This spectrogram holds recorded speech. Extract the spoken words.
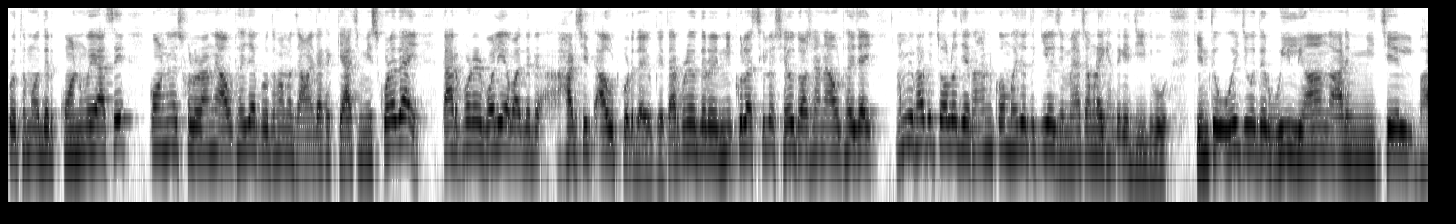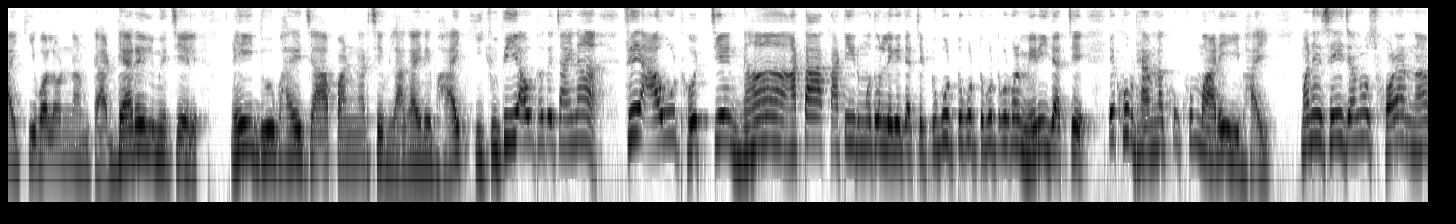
প্রথমে ওদের কনওয়ে আসে। কনওয়ে ষোলো রানে আউট হয়ে যায়। প্রথমে আমার জামাইদা একটা ক্যাচ মিস করে দেয়। তারপরের বলি আমাদের হার্ষিত আউট করে দেয় ওকে। তারপরে ওদের ওই নিকোলাস ছিল, সেও দশ রানে আউট হয়ে যায়। আমি ভাবি, চলো যে রান কম হয়ে যেত কী হয়েছে? ম্যাচ আমরা এখান থেকে জিতবো। কিন্তু ওই যে ওদের উইল ইয়াং আর মিচেল, ভাই কী বলো নামটা? ড্যারেল মিচেল এই দু ভাই যা পার্টনারশিপ লাগাই রে ভাই, কিছুতেই আউট হতে চায় না। সে আউট হচ্ছে না, আটা কাটির মতন লেগে যাচ্ছে, টুকুর টুকুর টুকুর টুকুর করে মেরেই যাচ্ছে। এ খুব ঢ্যামলা, খুব খুব মারেই ভাই। মানে সে যেন সরার নাম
